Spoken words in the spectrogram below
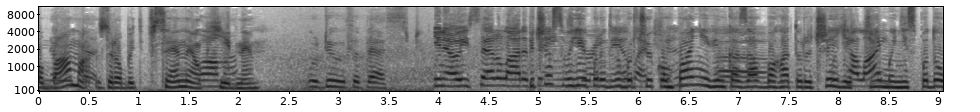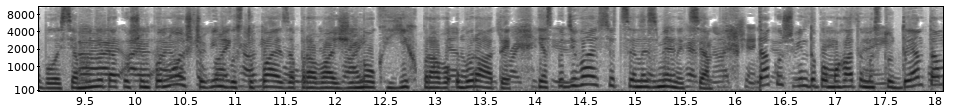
Обама зробить все необхідне. Під час своєї передвиборчої кампанії він казав багато речей, які мені сподобалися. Мені також імпонує, що він виступає за права жінок, їх право обирати. Я сподіваюся, це не зміниться. Також він допомагатиме студентам,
